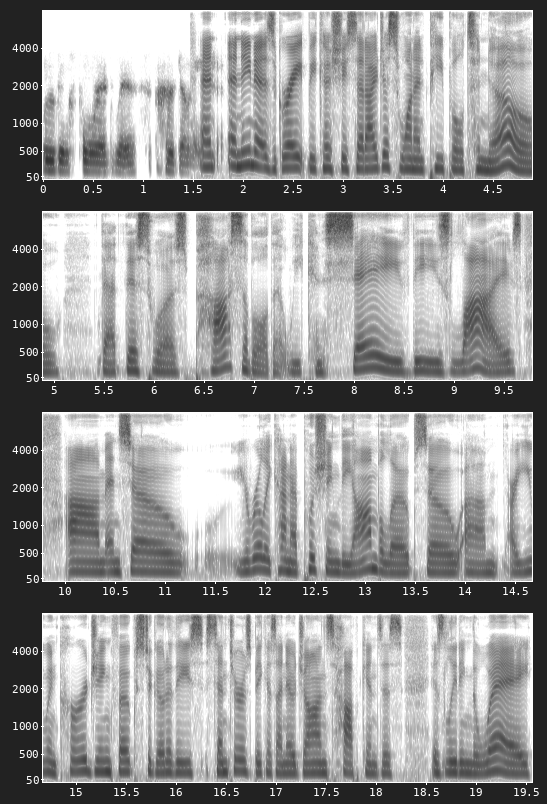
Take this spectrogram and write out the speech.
moving forward with her donation. And, and Nina is great because she said, I just wanted people to know that this was possible, that we can save these lives. Um, and so you're really kind of pushing the envelope. So, um, are you encouraging folks to go to these centers? Because I know Johns Hopkins is, is leading the way.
